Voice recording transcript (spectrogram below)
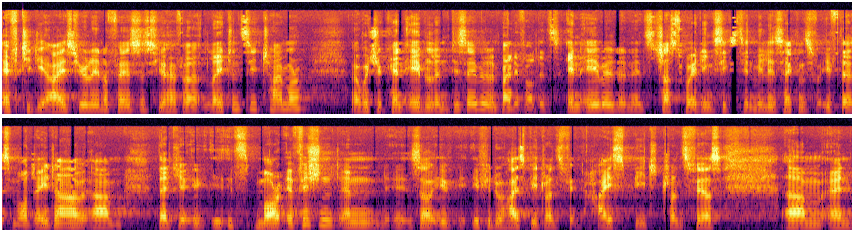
FTDI serial interfaces, you have a latency timer uh, which you can enable and disable, and by default it's enabled, and it's just waiting 16 milliseconds if there's more data, um, that you, it's more efficient, and uh, so if, if you do high-speed transfer, high-speed transfers, um, and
